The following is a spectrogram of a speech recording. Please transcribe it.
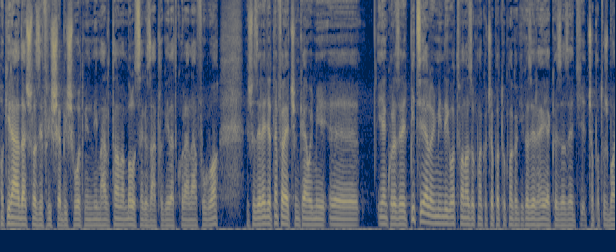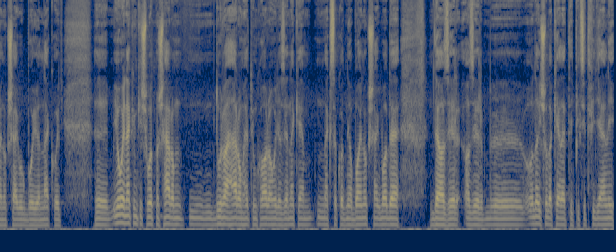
aki ráadásul azért frissebb is volt, mint mi már talán valószínűleg az átlag életkoránál fogva. És azért egyet ne felejtsünk el, hogy mi e, ilyenkor azért egy pici előny mindig ott van azoknak a csapatoknak, akik azért helyek közül az egy csapatos bajnokságokból jönnek, hogy jó, hogy nekünk is volt most három, durván három hetünk arra, hogy azért nekem megszakadni a bajnokságba, de de azért, azért ö, oda is oda kellett egy picit figyelni,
